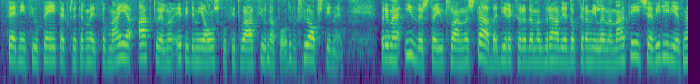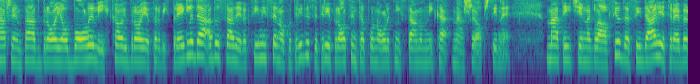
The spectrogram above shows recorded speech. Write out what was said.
sednici u petak 14. maja aktuelnu epidemiološku situaciju na području opštine. Prema izveštaju člana štaba direktora Doma zdravlja dr. Milena Matejića vidljiv je značajan pad broja obolelih kao i broje prvih pregleda, a do sada je vakcinisano oko 33% punoletnih stanovnika naše opštine. Matejić je naglasio da se i dalje treba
